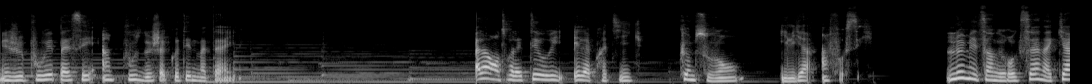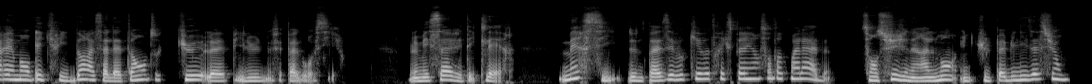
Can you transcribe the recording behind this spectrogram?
mais je pouvais passer un pouce de chaque côté de ma taille. Alors entre la théorie et la pratique, comme souvent, il y a un fossé. Le médecin de Roxane a carrément écrit dans la salle d'attente que la pilule ne fait pas grossir. Le message était clair. Merci de ne pas évoquer votre expérience en tant que malade. S'ensuit généralement une culpabilisation.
